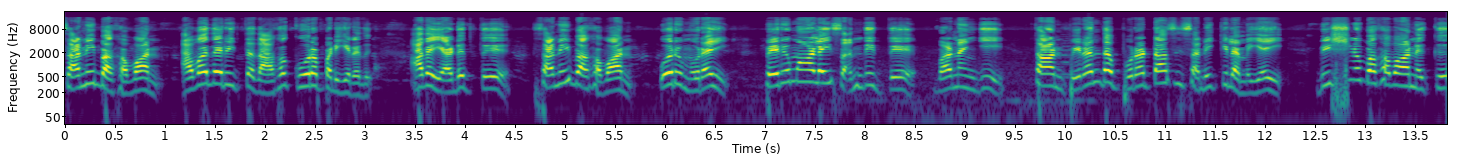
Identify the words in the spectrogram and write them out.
சனி பகவான் அவதரித்ததாக கூறப்படுகிறது. அதை அடுத்து சனி பகவான் ஒரு முறை பெருமாளை சந்தித்து வணங்கி தான் பிறந்த புரட்டாசி சனிக்கிழமையை விஷ்ணு பகவானுக்கு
